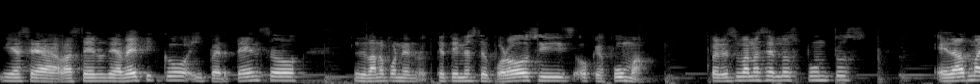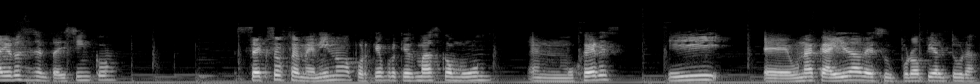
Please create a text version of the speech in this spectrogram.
ya sea va a ser diabético, hipertenso, les van a poner que tiene osteoporosis o que fuma. Pero esos van a ser los puntos. Edad mayor de 65, sexo femenino, ¿por qué? Porque es más común en mujeres y eh, una caída de su propia altura.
